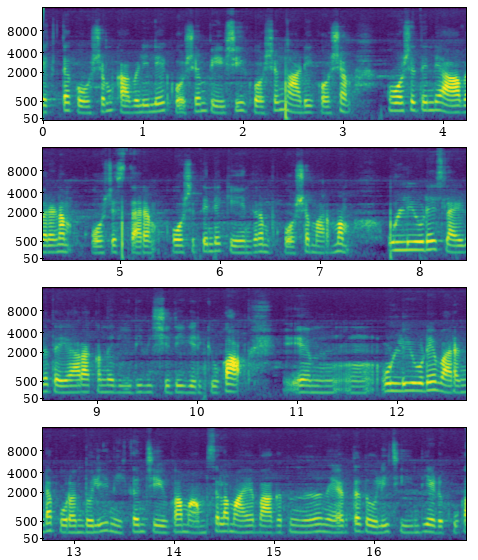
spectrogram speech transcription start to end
രക്തകോശം കവിളിലെ കോശം പേശീകോശം നാഡീകോശം. കോശത്തിന്റെ ആവരണം കോശസ്തരം കോശത്തിന്റെ കേന്ദ്രം കോശമർമ്മം. ഉള്ളിയുടെ സ്ലൈഡ് തയ്യാറാക്കുന്ന രീതി വിശദീകരിക്കുക. ഉള്ളിയുടെ വരണ്ട പുറംതൊലി നീക്കം ചെയ്യുക. മാംസളമായ ഭാഗത്തു നിന്ന് നേർത്ത തൊലി ചീന്തിയെടുക്കുക.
